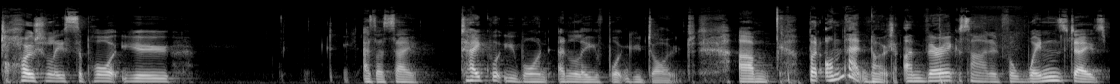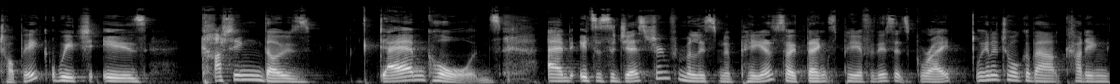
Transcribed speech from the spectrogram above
totally support you. As I say, take what you want and leave what you don't. Um, but on that note, I'm very excited for Wednesday's topic, which is cutting those damn cords. And it's a suggestion from a listener, Pia. So thanks, Pia, for this. It's great. We're going to talk about cutting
